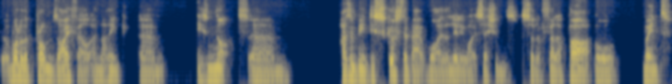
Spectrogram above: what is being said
one of the problems I felt, and I think um, is not um, hasn't been discussed about why the Lillywhite sessions sort of fell apart or went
